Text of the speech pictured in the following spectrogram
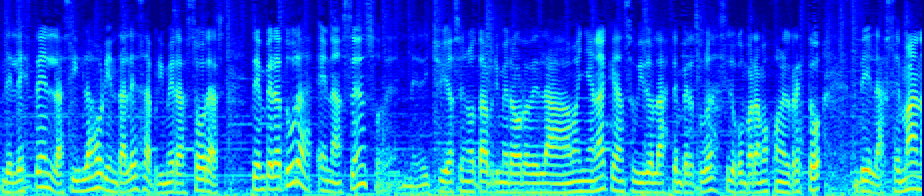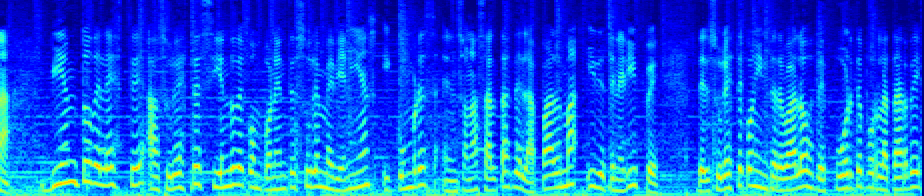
del este en las islas orientales a primeras horas. Temperaturas en ascenso. De hecho, ya se nota a primera hora de la mañana que han subido las temperaturas si lo comparamos con el resto de la semana. Viento del este a sureste siendo de componente sur en medianías y cumbres en zonas altas de La Palma y de Tenerife. Del sureste con intervalos de fuerte por la tarde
